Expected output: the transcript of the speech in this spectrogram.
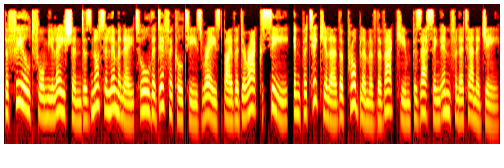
the field formulation does not eliminate all the difficulties raised by the Dirac sea, in particular the problem of the vacuum possessing infinite energy.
